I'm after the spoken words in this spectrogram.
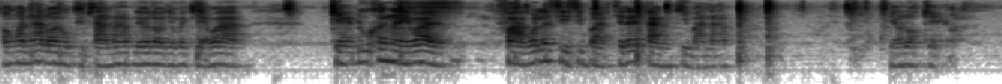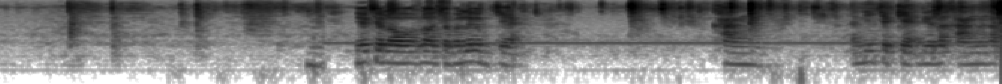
สองพันห้าร้อยหกสิบสามนะครับแล้วเราจะมาแกะว่า แกะดูข้างในว่าฝากวันละสี่สิบาทจะได้ตังค์กี่บาทนะครับ เดี๋ยวเราแกะก่อน เดี๋ยวจะเราเราจะมาเริ่มแกะครั้ง อันนี้จะแกะเดือนละครั้งนะครับ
